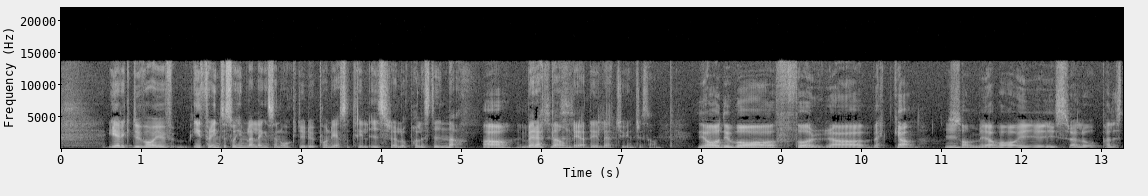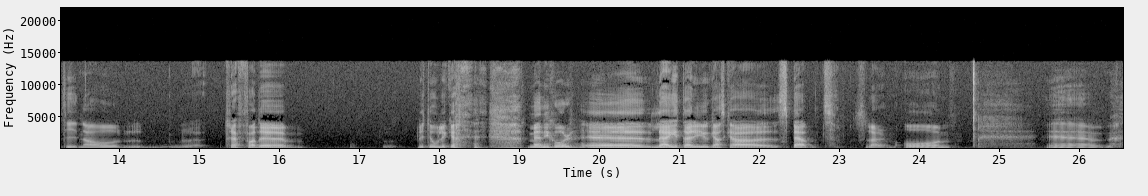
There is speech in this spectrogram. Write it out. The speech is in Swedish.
Erik, du var ju för inte så himla länge sedan åkte du på en resa till Israel och Palestina. ja, Berätta precis. om det, det lät ju intressant. Ja, det var förra veckan Mm. som jag var i Israel och Palestina och träffade lite olika människor. Eh, läget där är ju ganska spänt. Sådär. Och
